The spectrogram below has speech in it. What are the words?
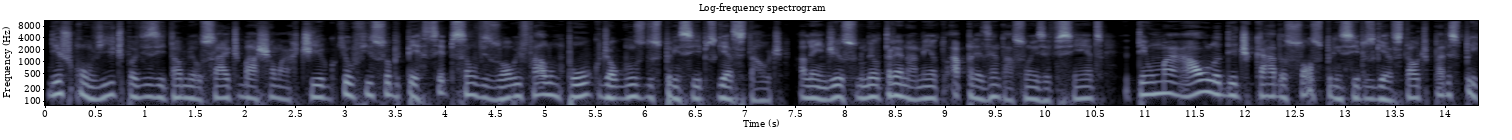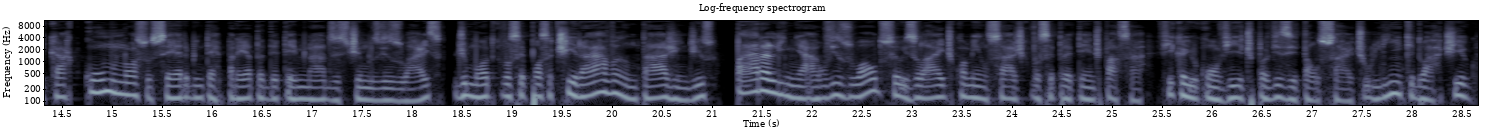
Deixo o convite para visitar o meu site, baixar um artigo que eu fiz sobre percepção visual e falo um pouco de alguns dos princípios Gestalt. Além disso, no meu treinamento Apresentações Eficientes, tenho uma aula dedicada só aos princípios Gestalt para explicar como o nosso cérebro interpreta determinados estímulos visuais, de modo que você possa tirar vantagem disso para alinhar o visual do seu slide com a mensagem que você pretende passar. Fica aí o convite para visitar o site. O link do artigo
